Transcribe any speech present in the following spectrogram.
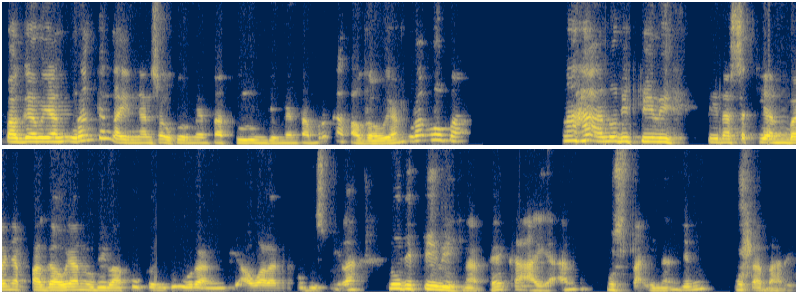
pagawean orang kan lain ngan saukur menta tulung jeung menta berkah pagawean orang loba nah anu dipilih tina sekian banyak pagawean nu dilakukan ku orang di awalan ku bismillah nu dipilih nate keayaan musta'inan jeung mutabarik.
